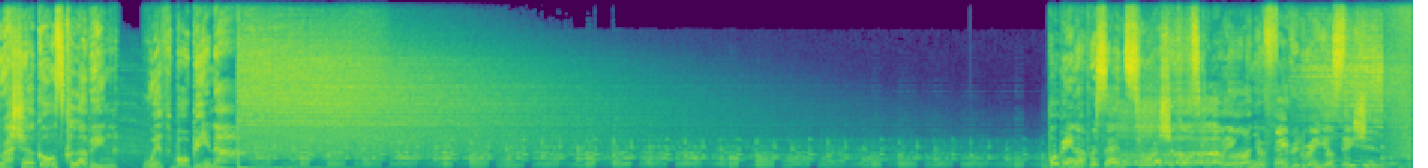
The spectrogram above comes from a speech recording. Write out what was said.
Russia goes clubbing with Bobina. Bobina presents Russia Goes Clubbing on your favorite radio station.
